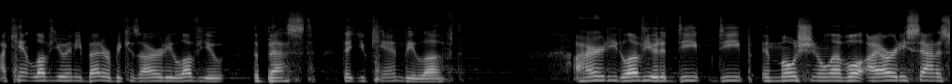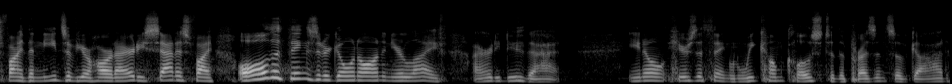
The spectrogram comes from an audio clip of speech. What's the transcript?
I can't love you any better because I already love you the best that you can be loved. I already love you at a deep, deep emotional level. I already satisfy the needs of your heart. I already satisfy all the things that are going on in your life. I already do that. You know, here's the thing when we come close to the presence of God,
